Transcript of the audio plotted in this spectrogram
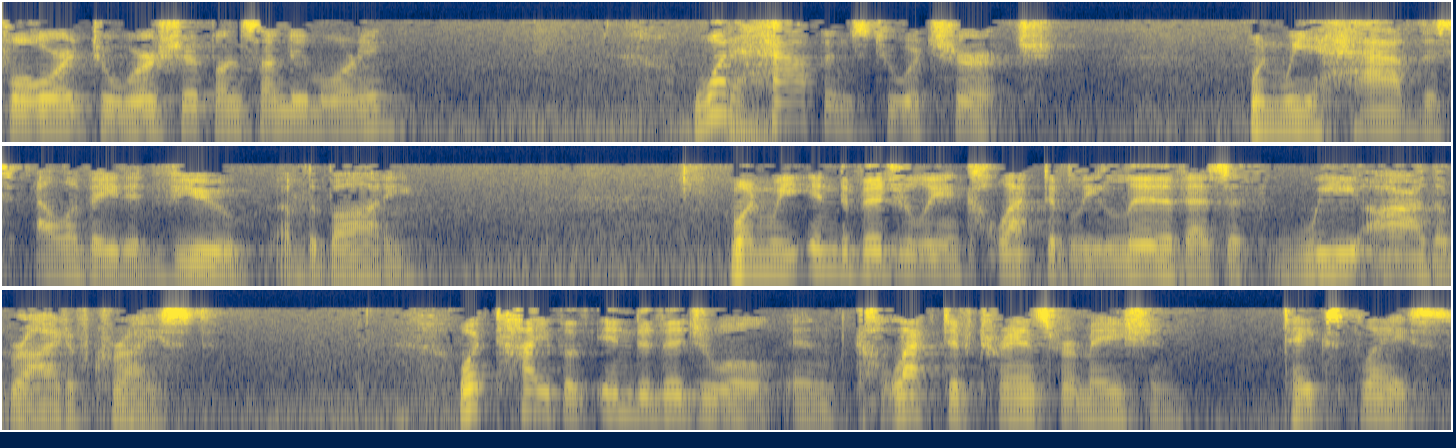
forward to worship on Sunday morning? What happens to a church when we have this elevated view of the body? When we individually and collectively live as if we are the bride of Christ? What type of individual and collective transformation takes place?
